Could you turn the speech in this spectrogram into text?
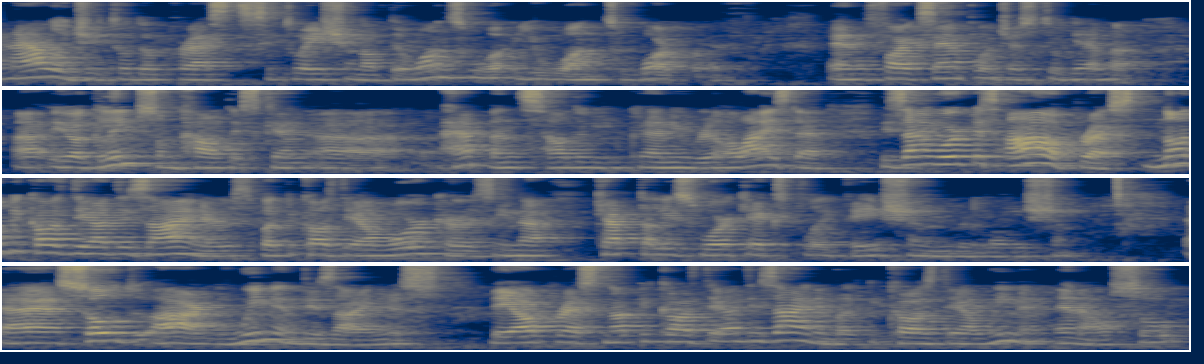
analogy to the oppressed situation of the ones who you want to work with. And for example, just to give a, uh, glimpse on how this can uh, happens, how do you can you realize that design workers are oppressed not because they are designers, but because they are workers in a capitalist work exploitation relation. Uh, so are women designers they are oppressed not because they are designers, but because they are women and also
